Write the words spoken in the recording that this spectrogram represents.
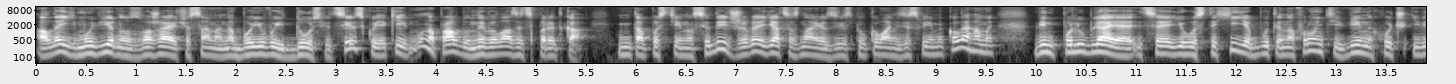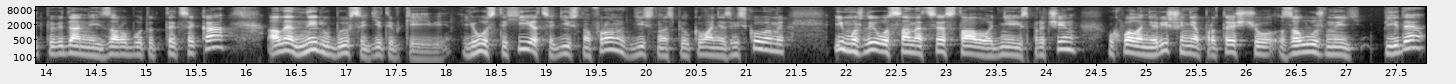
Але ймовірно, зважаючи саме на бойовий досвід сільського, який ну направду не вилазить з передка. Він там постійно сидить, живе. Я це знаю зі спілкування зі своїми колегами. Він полюбляє це його стихія бути на фронті. Він, хоч і відповідальний за роботу ТЦК, але не любив сидіти в Києві. Його стихія це дійсно фронт, дійсно спілкування з військовими. І, можливо, саме це стало однією з причин ухвалення рішення про те, що залужний піде,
